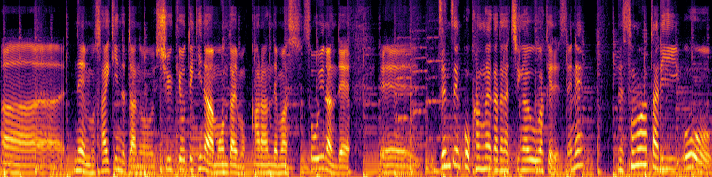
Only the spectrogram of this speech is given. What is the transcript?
あね、もう最近だとあの宗教的な問題も絡んでますしそういうなんで、えー、全然こう考え方が違うわけですよね。でその辺りを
